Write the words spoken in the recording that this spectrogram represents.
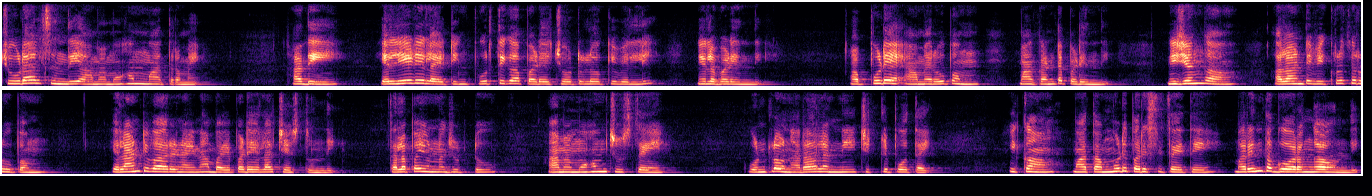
చూడాల్సింది ఆమె మొహం మాత్రమే. అది ఎల్ఈడి లైటింగ్ పూర్తిగా పడే చోటులోకి వెళ్ళి నిలబడింది. అప్పుడే ఆమె రూపం మా కంట పడింది. నిజంగా అలాంటి వికృత రూపం ఎలాంటి వారినైనా భయపడేలా చేస్తుంది. తలపై ఉన్న జుట్టు ఆమె మొహం చూస్తే ఒంట్లో నరాలన్నీ చిట్లిపోతాయి. ఇక మా తమ్ముడి పరిస్థితి అయితే మరింత ఘోరంగా ఉంది.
